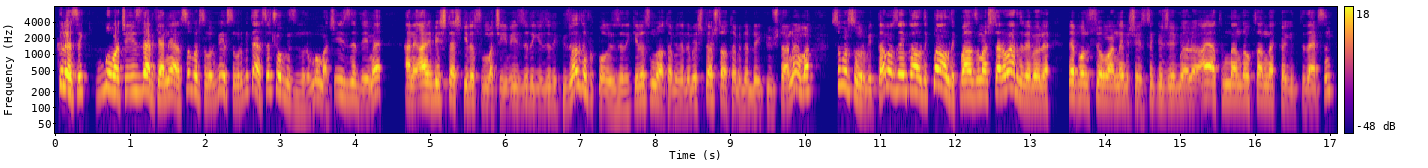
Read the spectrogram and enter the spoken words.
klasik bu maçı izlerken yani 0-0 1-0 biterse çok üzülürüm. Bu maçı izlediğime Hani aynı Beşiktaş Giresun maçı gibi izledik izledik güzel de futbol izledik. Giresun da atabilirdi, Beşiktaş da atabilirdi 2-3 tane ama 0-0 bitti ama zevk aldık mı aldık. Bazı maçlar vardır ya böyle ne pozisyon var ne bir şey sıkıcı böyle hayatımdan 90 dakika gitti dersin.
